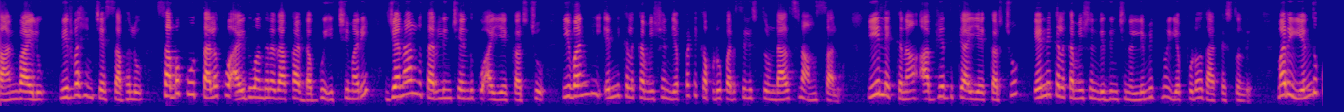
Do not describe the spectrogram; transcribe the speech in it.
కాన్వాయ్లు నిర్వహించే సభలు సభకు తలకు ఐదు వందల దాకా డబ్బు ఇచ్చి మరి జనాలను తరలించేందుకు అయ్యే ఖర్చు ఇవన్నీ ఎన్నికల కమిషన్ ఎప్పటికప్పుడు పరిశీలిస్తుండాల్సిన అంశాలు. ఈ లెక్కన అభ్యర్థికి అయ్యే ఖర్చు ఎన్నికల కమిషన్ విధించిన లిమిట్ను ఎప్పుడో దాటేస్తుంది. మరి ఎందుకు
